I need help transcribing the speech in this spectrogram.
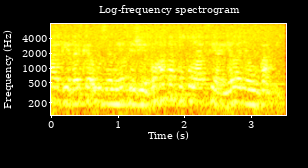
Park je veľké územie, kde žije bohatá populácia jeleňov vapity.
